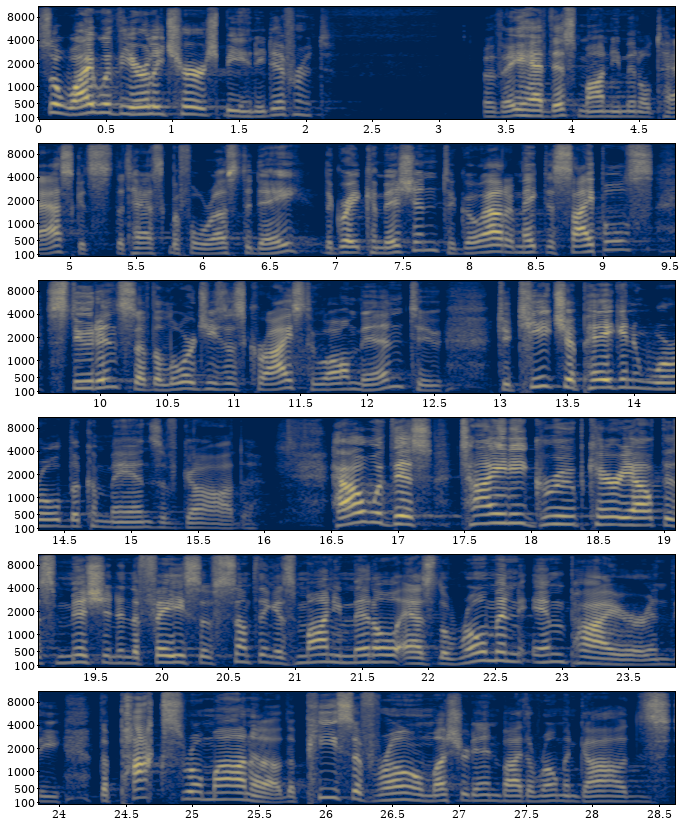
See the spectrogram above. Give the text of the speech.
So, why would the early church be any different? Oh, they had this monumental task. It's the task before us today the Great Commission to go out and make disciples, students of the Lord Jesus Christ, to all men, to, to teach a pagan world the commands of God. How would this tiny group carry out this mission in the face of something as monumental as the Roman Empire and the, the Pax Romana, the peace of Rome ushered in by the Roman gods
